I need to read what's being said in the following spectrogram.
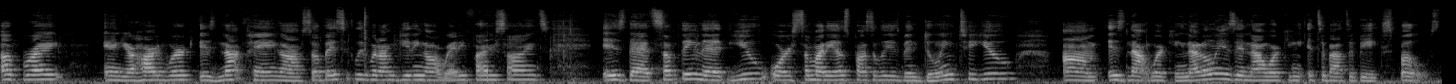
upright and your hard work is not paying off. So basically what I'm getting already fire signs is that something that you or somebody else possibly has been doing to you um, is not working. Not only is it not working, it's about to be exposed.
